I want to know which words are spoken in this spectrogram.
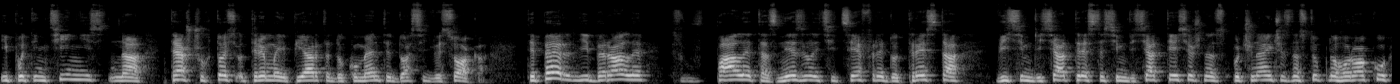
і потенційність на те, що хтось отримає піар та документи, досить висока. Тепер ліберали впали та знизили ці цифри до 380-370 тисяч, починаючи з наступного року,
